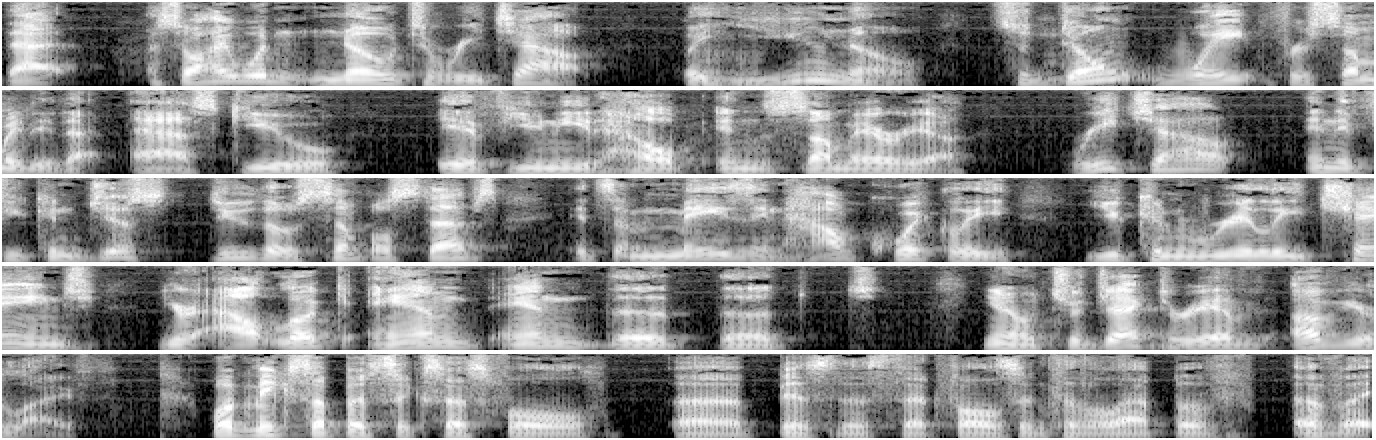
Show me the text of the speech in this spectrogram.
That so I wouldn't know to reach out, but mm-hmm. you know. So don't wait for somebody to ask you if you need help in some area. Reach out and if you can just do those simple steps, it's amazing how quickly you can really change your outlook and and the the you know trajectory of of your life. What makes up a successful uh, business that falls into the lap of of a,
